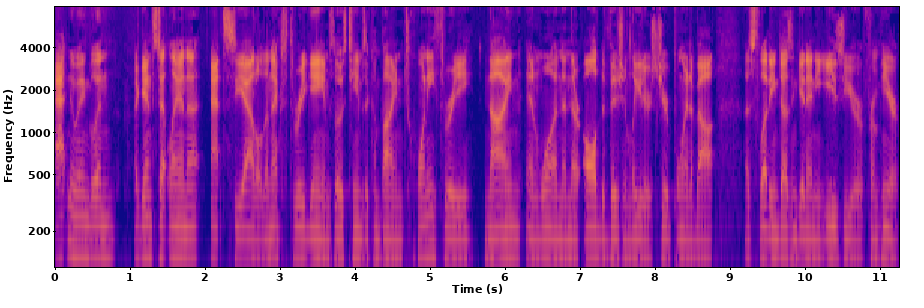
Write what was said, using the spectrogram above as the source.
at New England, against Atlanta, at Seattle. The next three games, those teams have combined 23, 9, and 1, and they're all division leaders. To your point about uh, sledding doesn't get any easier from here.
